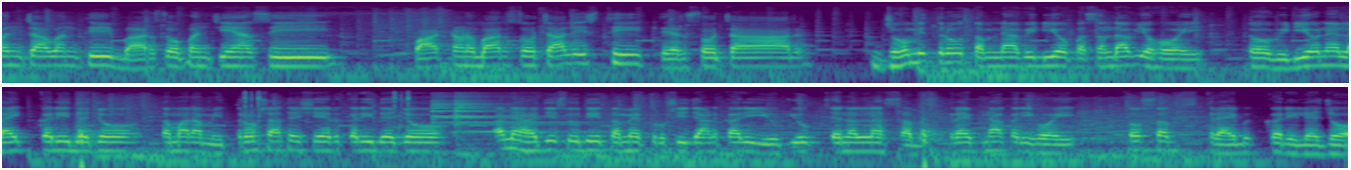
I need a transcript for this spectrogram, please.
પંચાવનથી બારસો પંચ્યાસી. પાટણ બારસો ચાલીસથી તેરસો ચાર. જો મિત્રો તમને આ વીડિયો પસંદ આવ્યો હોય, તો વિડીયોને લાઈક કરી દેજો, તમારા મિત્રો સાથે શેર કરી દેજો, અને હજી સુધી તમે કૃષિ જાણકારી યુટ્યુબ ચેનલને સબસ્ક્રાઈબ ના કરી હોય, તો સબસ્ક્રાઈબ કરી લેજો.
